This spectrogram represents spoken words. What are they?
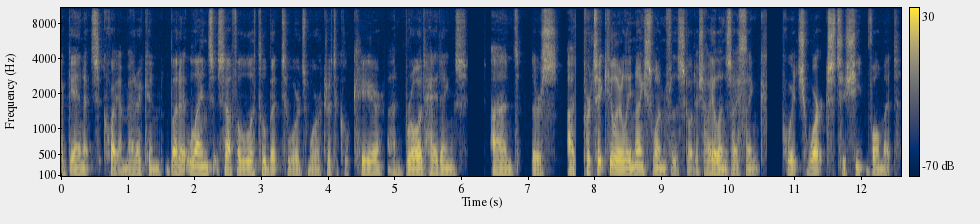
again, it's quite American, but it lends itself a little bit towards more critical care and broad headings. And there's a particularly nice one for the Scottish Highlands, I think, which works to sheep vomit.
